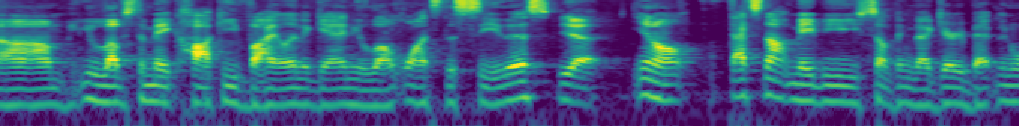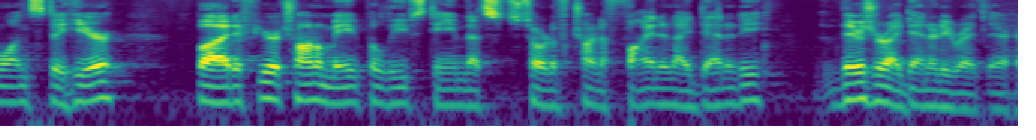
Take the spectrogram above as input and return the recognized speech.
um, he loves to make hockey violent again. He lo- wants to see this. Yeah. You know, that's not maybe something that Gary Bettman wants to hear. But if you're a Toronto Maple Leafs team that's sort of trying to find an identity, there's your identity right there.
